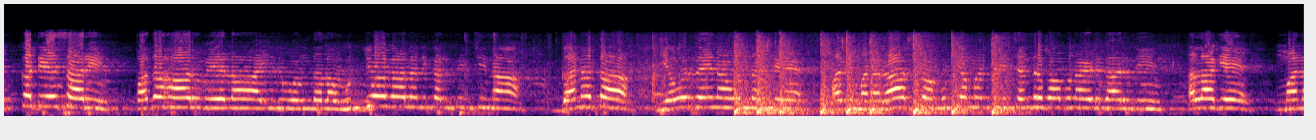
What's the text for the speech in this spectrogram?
ఒక్కటేసారి పదహారు వేల ఐదు వందల ఉద్యోగాలని కల్పించిన ఘనత ఎవరిదైనా ఉందంటే అది మన రాష్ట్ర ముఖ్యమంత్రి చంద్రబాబు నాయుడు గారిది. అలాగే మన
